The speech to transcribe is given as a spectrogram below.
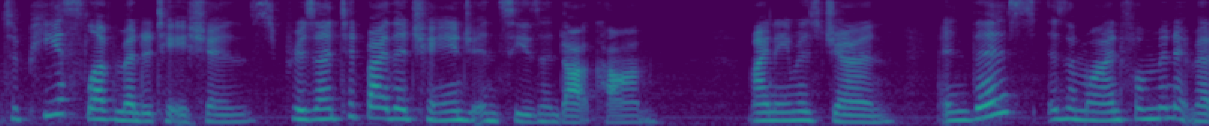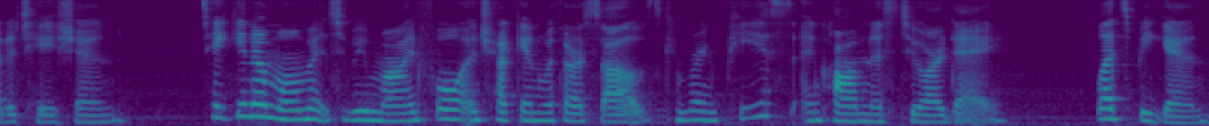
to Peace Love Meditations presented by thechangeinseason.com. My name is Jen, and this is a mindful minute meditation. Taking a moment to be mindful and check in with ourselves can bring peace and calmness to our day. Let's begin.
